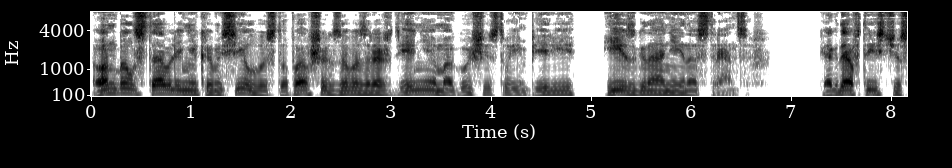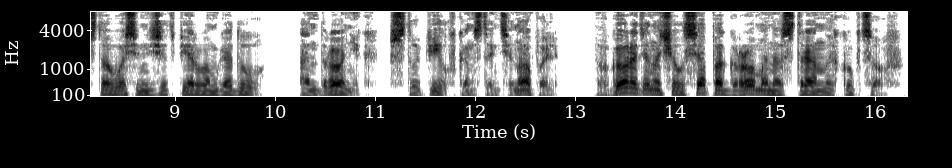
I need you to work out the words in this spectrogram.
он был ставленником сил, выступавших за возрождение могущества империи и изгнание иностранцев. Когда в 1181 году Андроник вступил в Константинополь, в городе начался погром иностранных купцов.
